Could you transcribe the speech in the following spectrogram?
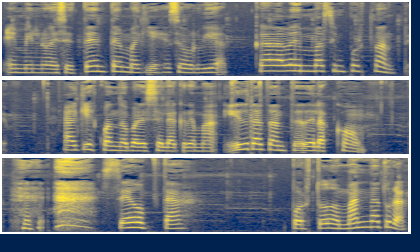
En 1970 el maquillaje se volvía cada vez más importante. Aquí es cuando aparece la crema hidratante de la Com. se opta por todo más natural.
